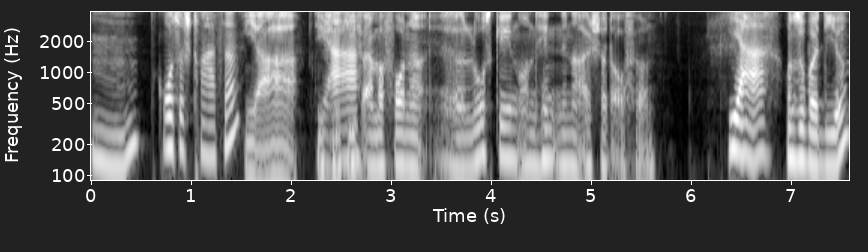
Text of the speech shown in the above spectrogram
Mhm. große Straße. Ja, definitiv einmal vorne äh, losgehen und hinten in der Altstadt aufhören. Ja, Und so bei dir?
